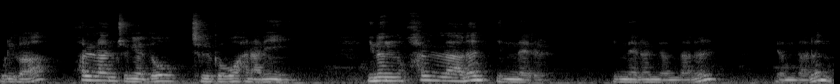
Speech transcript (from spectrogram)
우리가 환란 중에도 즐거워하나니 이는 환란은 인내를 인내는 연단을 연단은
